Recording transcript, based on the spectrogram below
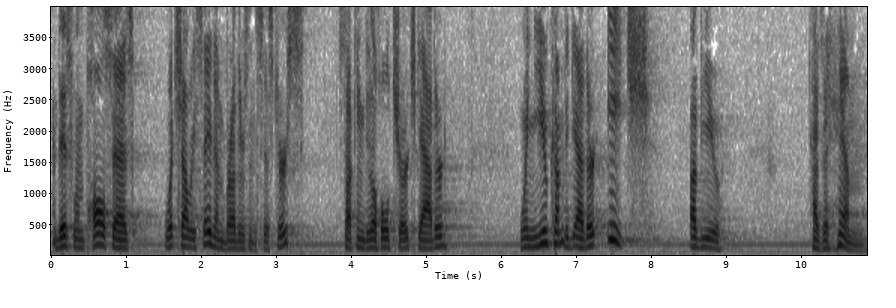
this when Paul says, What shall we say then, brothers and sisters? He's talking to the whole church gathered. When you come together, each of you has a hymn,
